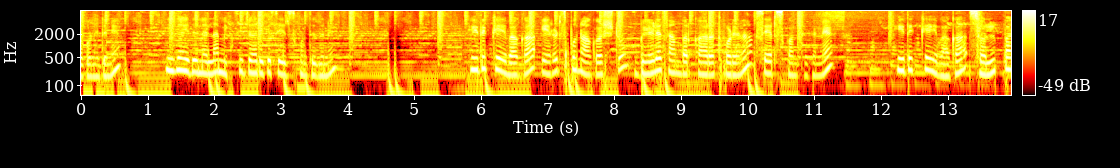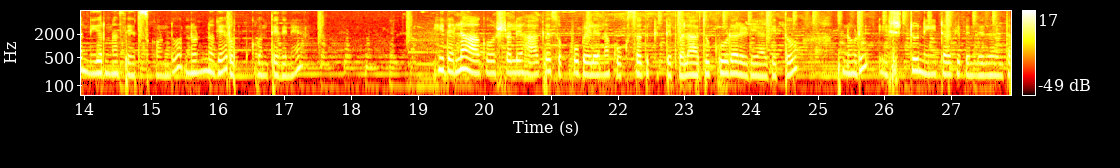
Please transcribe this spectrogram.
ತಗೊಂಡಿದ್ದೀನಿ. ಈಗ ಇದನ್ನೆಲ್ಲ ಮಿಕ್ಸಿ ಜಾರಿಗೆ ಸೇರಿಸ್ಕೊತಿದ್ದೀನಿ. ಇದಕ್ಕೆ ಇವಾಗ ಎರಡು ಸ್ಪೂನ್ ಆಗೋಷ್ಟು ಬೇಳೆ ಸಾಂಬಾರು ಖಾರದ ಪುಡಿನ ಸೇರಿಸ್ಕೊತಿದ್ದೀನಿ. ಇದಕ್ಕೆ ಇವಾಗ ಸ್ವಲ್ಪ ನೀರನ್ನ ಸೇರಿಸ್ಕೊಂಡು ನುಣ್ಣಗೆ ರುಬ್ಕೊತಿದ್ದೀನಿ. ಇದೆಲ್ಲ ಆಗೋ ಅಷ್ಟರಲ್ಲಿ ಆಗಲೇ ಸೊಪ್ಪು ಬೇಳೆನ ಕುಗ್ಸೋದಕ್ಕೆ ಇಟ್ಟಿದ್ವಲ್ಲ, ಅದು ಕೂಡ ರೆಡಿಯಾಗಿತ್ತು ನೋಡಿ, ಎಷ್ಟು ನೀಟಾಗಿ ಬೆಂದಿದೆ ಅಂತ.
